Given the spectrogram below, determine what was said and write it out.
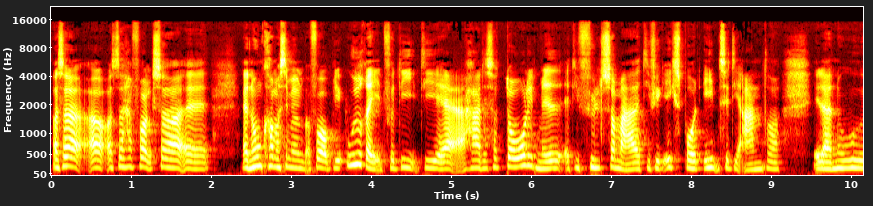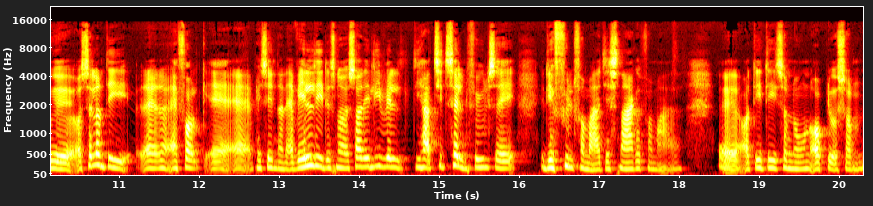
Og så, og, og så har folk så, øh, at nogen kommer simpelthen for at blive udredt, fordi de er, har det så dårligt med, at de fyldte så meget, at de fik ikke spurgt ind til de andre. Eller nu, øh, og selvom det er, at folk, at patienterne er vældige, det sådan noget, så er det alligevel, de har tit selv en følelse af, at de har fyldt for meget, at de har snakket for meget. Øh, og det er det, som nogen oplever som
